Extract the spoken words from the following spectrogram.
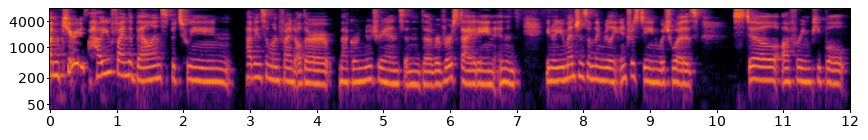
I'm curious how you find the balance between having someone find all their macronutrients and the reverse dieting. And then, you know, you mentioned something really interesting, which was still offering people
